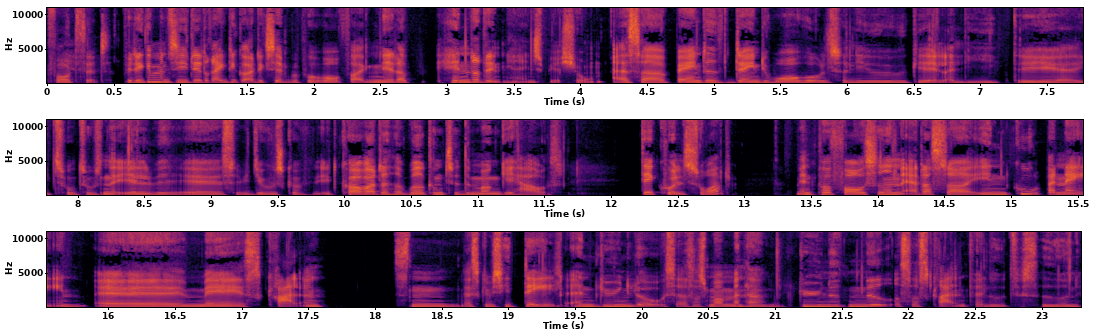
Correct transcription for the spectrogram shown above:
Fortsæt. for det kan man sige, det er et rigtig godt eksempel på, hvor folk netop henter den her inspiration. Altså bandet Dandy Warhols har lige udgivet, eller lige, det er i 2011, øh, så vidt jeg husker, et cover, der hedder Welcome to the Monkey House. Det er kul sort, men på forsiden er der så en gul banan øh, med skralden sådan, hvad skal vi sige, delt af en lynlås, altså som om man har lynet den ned, og så skralden faldet ud til siderne.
